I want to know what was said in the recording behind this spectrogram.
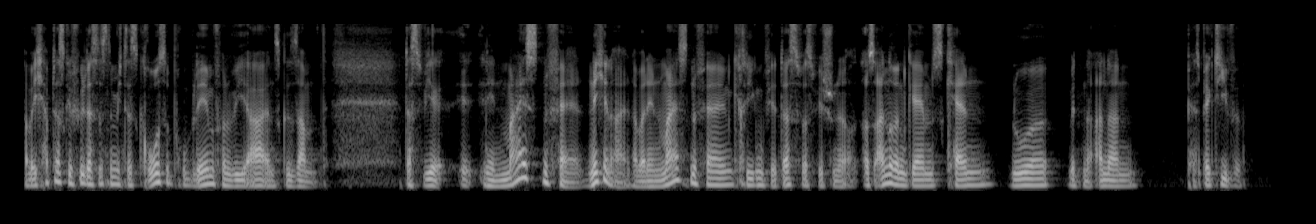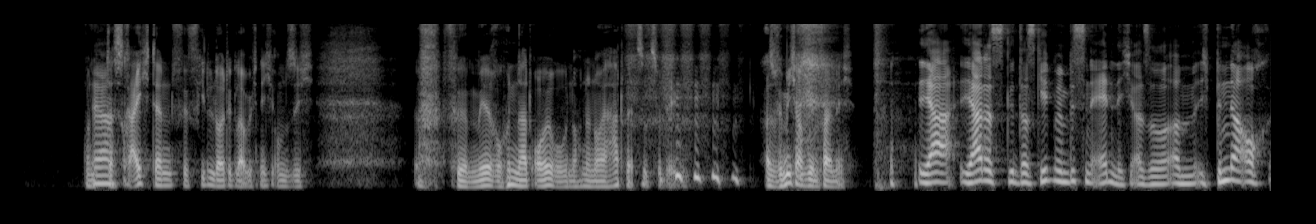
Aber ich habe das Gefühl, das ist nämlich das große Problem von VR insgesamt. Dass wir in den meisten Fällen, nicht in allen, aber in den meisten Fällen kriegen wir das, was wir schon aus anderen Games kennen, nur mit einer anderen Perspektive. Und ja. das reicht dann für viele Leute, glaube ich, nicht, um sich für mehrere hundert Euro noch eine neue Hardware zuzulegen. also für mich auf jeden Fall nicht. ja, ja, das, das geht mir ein bisschen ähnlich. Also ähm, ich bin da auch,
